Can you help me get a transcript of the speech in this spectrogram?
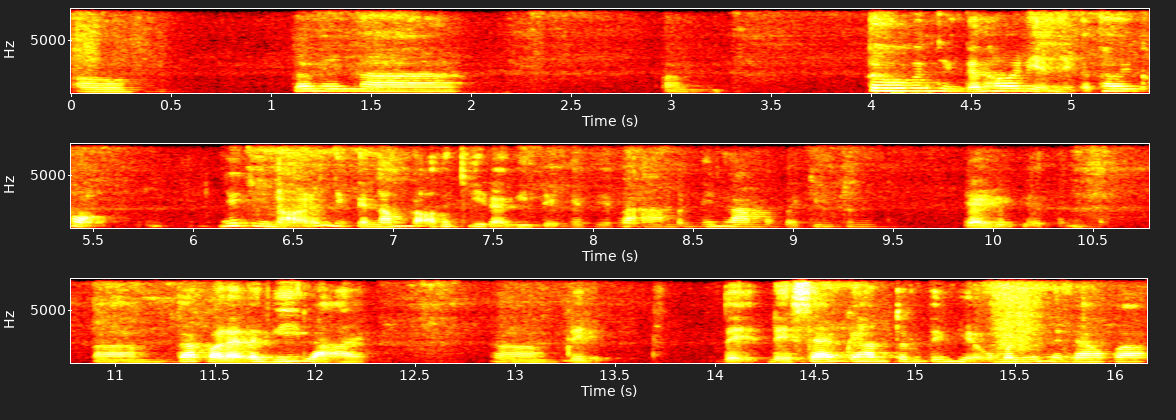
Ờ, cho nên là um, từ những cái thời điểm những cái thời khoảng như chị nói đó những cái năm đó thì chị đã nghĩ đến cái việc là à mình nên làm một cái chương trình giáo dục giới tính. À, ta có lẽ là ghi lại à, để để để xem cái hành trình tìm hiểu của mình như thế nào và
